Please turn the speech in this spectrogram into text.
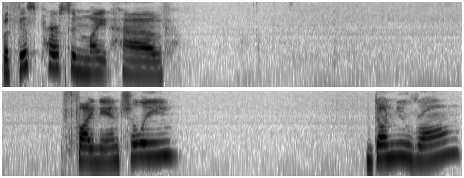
But this person might have financially done you wrong.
